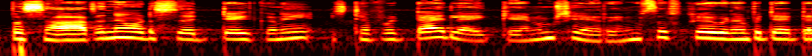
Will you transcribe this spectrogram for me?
അപ്പോൾ സാധനം അവിടെ സെറ്റ് ആയിക്കണേ. ഇഷ്ടപ്പെട്ടാൽ ലൈക്ക് ചെയ്യണം ഷെയർ ചെയ്യണം സബ്സ്ക്രൈബ് ചെയ്യാൻ പറ്റാത്ത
